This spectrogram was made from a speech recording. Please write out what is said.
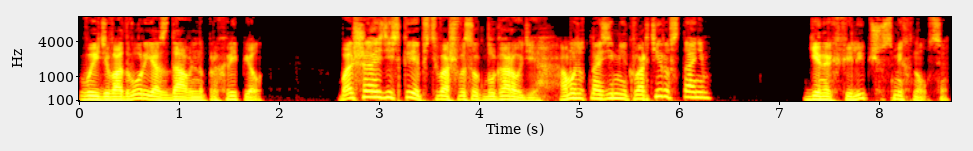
Выйдя во двор, я сдавленно прохрипел. «Большая здесь крепость, ваше высокоблагородие, а мы тут на зимние квартиры встанем?» Генрих Филиппович усмехнулся.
